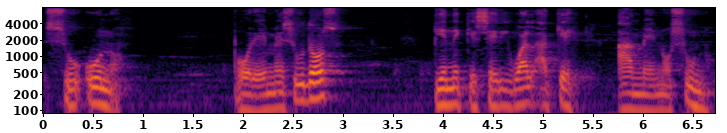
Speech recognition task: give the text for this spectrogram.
sub 1 por M sub 2 tiene que ser igual a qué? A menos 1,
